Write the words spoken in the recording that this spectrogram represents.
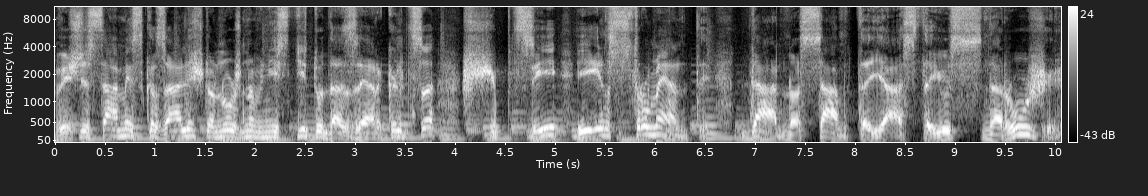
Вы же сами сказали, что нужно внести туда зеркальце, щипцы и инструменты Да, но сам-то я остаюсь снаружи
